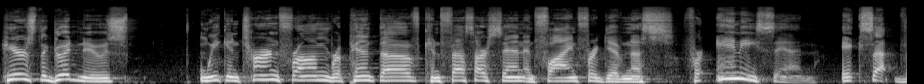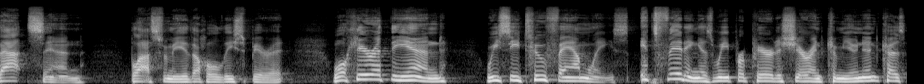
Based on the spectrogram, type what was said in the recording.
Here's the good news we can turn from, repent of, confess our sin, and find forgiveness for any sin except that sin, blasphemy of the Holy Spirit. Well, here at the end, we see two families. It's fitting as we prepare to share in communion because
